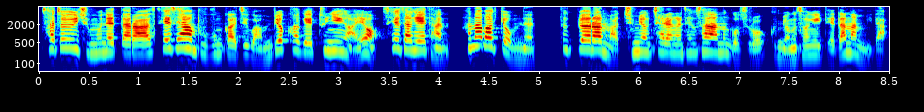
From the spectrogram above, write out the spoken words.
차주의 주문에 따라 세세한 부분까지 완벽하게 튜닝하여 세상에 단 하나밖에 없는 특별한 맞춤형 차량을 생산하는 것으로 그 명성이 대단합니다.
